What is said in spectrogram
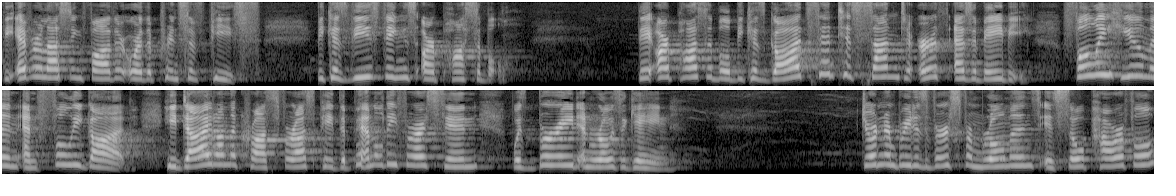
the Everlasting Father, or the Prince of Peace? Because these things are possible. They are possible because God sent his son to earth as a baby, fully human and fully God. He died on the cross for us, paid the penalty for our sin, was buried, and rose again. Jordan and Brita's verse from Romans is so powerful.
